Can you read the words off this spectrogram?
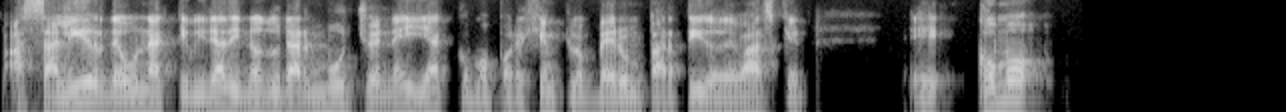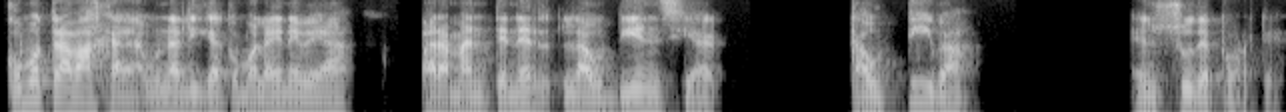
a salir de una actividad y no durar mucho en ella, como por ejemplo ver un partido de básquet, eh, ¿cómo, ¿cómo trabaja una liga como la NBA para mantener la audiencia cautiva en su deporte?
